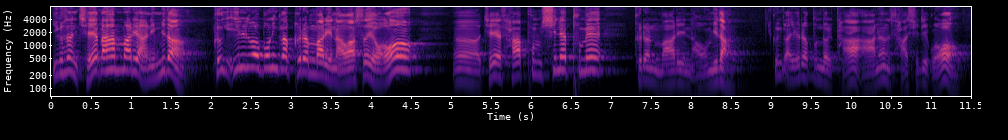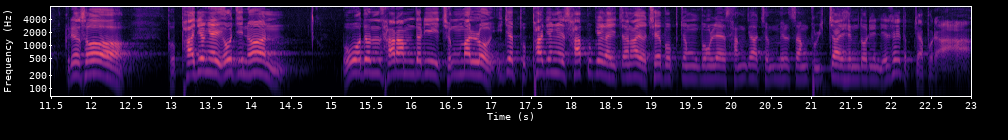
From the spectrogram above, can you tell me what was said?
이것은 제가 한 말이 아닙니다. 거기 읽어보니까 그런 말이 나왔어요. 어, 제 사품 신의 품에 그런 말이 나옵니다. 그러니까 여러분들 다 아는 사실이고 그래서 법화경의 요지는 모든 사람들이 정말로 이제 법화경에 사구계가 있잖아요. 제법정본래 상자 정멸상 불자 행돌이 내세 덕자부라.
